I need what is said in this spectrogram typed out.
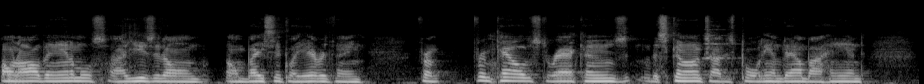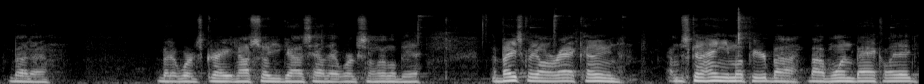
on all the animals. I use it on on basically everything, from from cows to raccoons. The skunks, I just pulled him down by hand, but uh, but it works great, and I'll show you guys how that works in a little bit. But basically, on a raccoon, I'm just gonna hang him up here by by one back leg,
